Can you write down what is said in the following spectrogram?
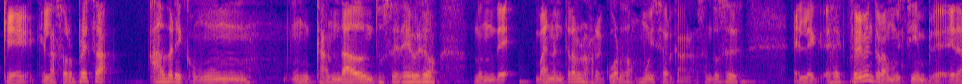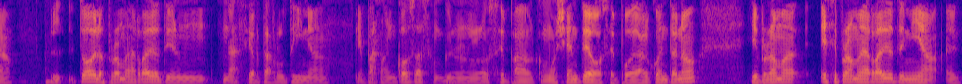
que, que la sorpresa abre como un, un candado en tu cerebro donde van a entrar los recuerdos muy cercanos. Entonces, el, experimento era muy simple, era todos los programas de radio tienen una cierta rutina, que pasan cosas aunque uno no lo sepa como oyente o se puede dar cuenta o no. Y el programa, ese programa de radio tenía eh,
